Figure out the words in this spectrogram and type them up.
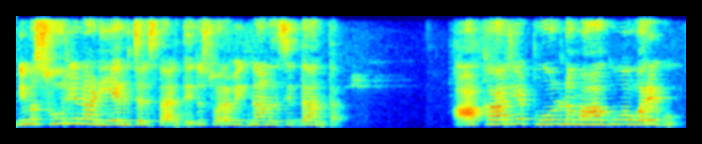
ನಿಮ್ಮ ಸೂರ್ಯನಾಡಿ ಏನು ಚಲಿಸ್ತಾ ಇರುತ್ತೆ? ಇದು ಸ್ವರ ವಿಜ್ಞಾನದ ಸಿದ್ಧಾಂತ. ಆ ಕಾರ್ಯ ಪೂರ್ಣವಾಗುವವರೆಗೂ.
